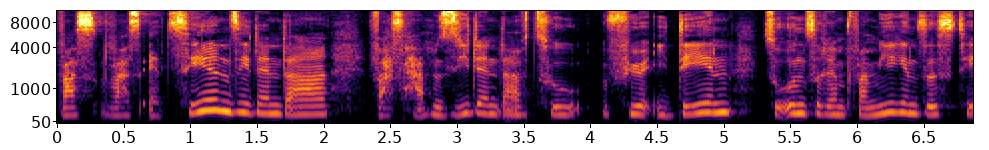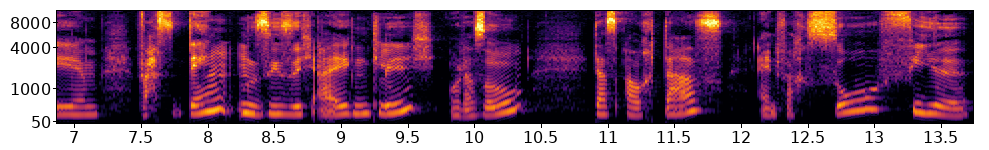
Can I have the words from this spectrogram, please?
Was, was erzählen Sie denn da? Was haben Sie denn dazu für Ideen zu unserem Familiensystem? Was denken Sie sich eigentlich? Oder so, dass auch das einfach so viel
